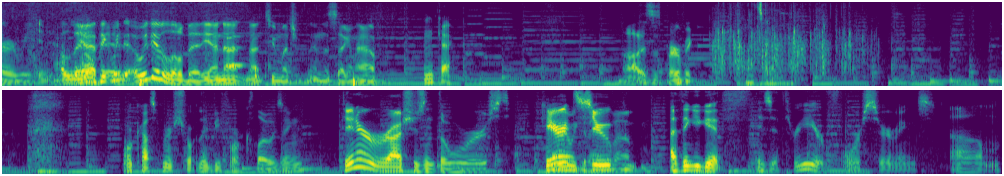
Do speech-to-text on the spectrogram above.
or we didn't? Have A little yeah, I think we did, we did a little bit. Yeah, not not too much in the second half. Okay. Oh, this is perfect. Let's go. More customers shortly before closing. Dinner rush isn't the worst. Carrot can soup. I think you get. Th- is it three or four servings? Um,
